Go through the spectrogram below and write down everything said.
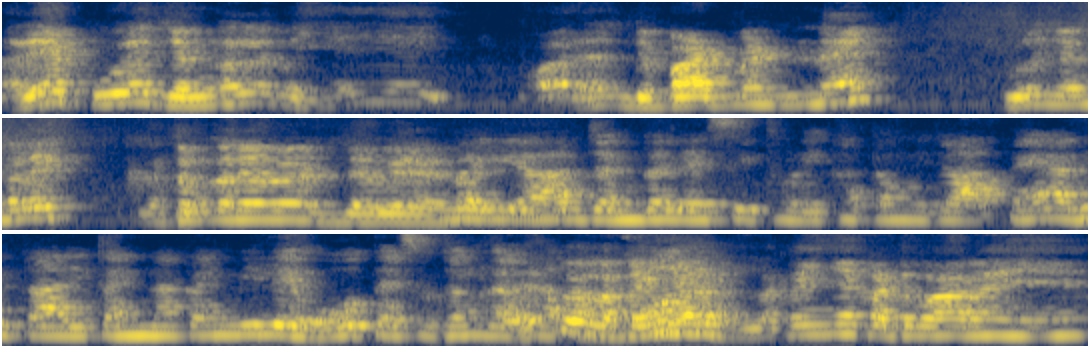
अरे पूरे जंगल है भैया ये। फॉरेस्ट डिपार्टमेंट ने पूरे जंगल खत्म करे हुए भैया जंगल ऐसे ही थोड़ी खत्म हो जाते हैं। अधिकारी कहीं ना कहीं मिले होते सो जंगल तो खत्म लकड़ियाँ लकड़ियाँ कटवा रहे हैं।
